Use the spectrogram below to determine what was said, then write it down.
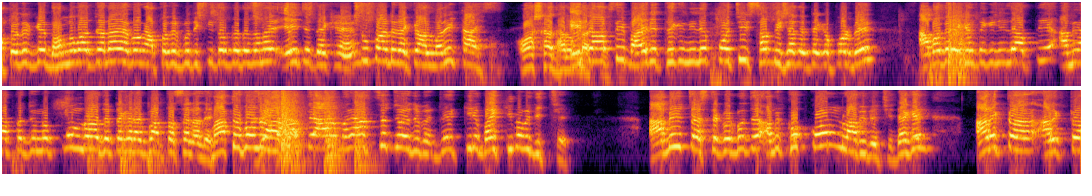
আপনাদেরকে ধন্যবাদ জানাই এবং আপনাদের প্রতি কৃতজ্ঞতা জানাই। এই যে দেখেন রূপাটের একটা আলমারি টাইস অসাধারণ এটা আপনি বাইরের থেকে নিলে পঁচিশ ছাব্বিশ হাজার টাকা পড়বে। আমাদের এখান থেকে নিলে আপনি আমি আপনার জন্য পনেরো হাজার টাকা রাখব আপনার চ্যানেলে মাত্র 15,000 আপনি মানে আশ্চর্য হয়ে যাবেন যে কি ভাই কীভাবে দিচ্ছে? আমি চেষ্টা করব যে আমি খুব কম লাভই পেয়েছি। দেখেন আরেকটা আরেকটা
